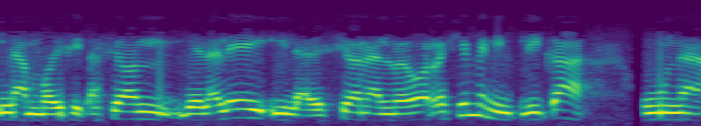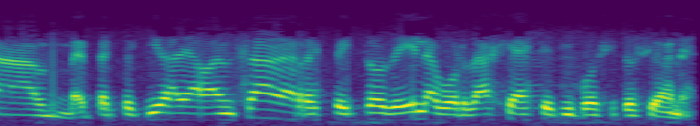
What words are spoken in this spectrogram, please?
la modificación de la ley y la adhesión al nuevo régimen implica una perspectiva de avanzada respecto del abordaje a este tipo de situaciones.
